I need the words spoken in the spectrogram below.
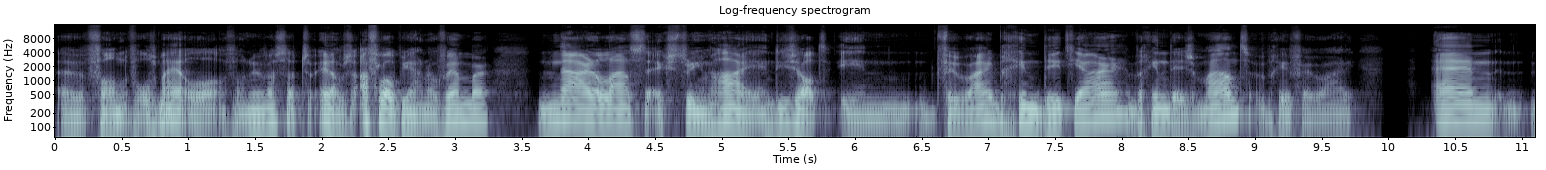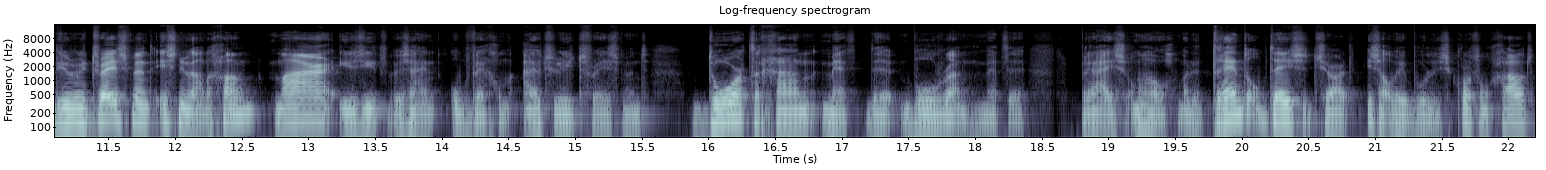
uh, van volgens mij al, van nu was dat, ja, was afgelopen jaar november, naar de laatste extreme high. En die zat in februari, begin dit jaar, begin deze maand, begin februari. En die retracement is nu aan de gang, maar je ziet, we zijn op weg om uit de retracement door te gaan met de bullrun, met de prijs omhoog. Maar de trend op deze chart is alweer bullish. Kortom, goud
